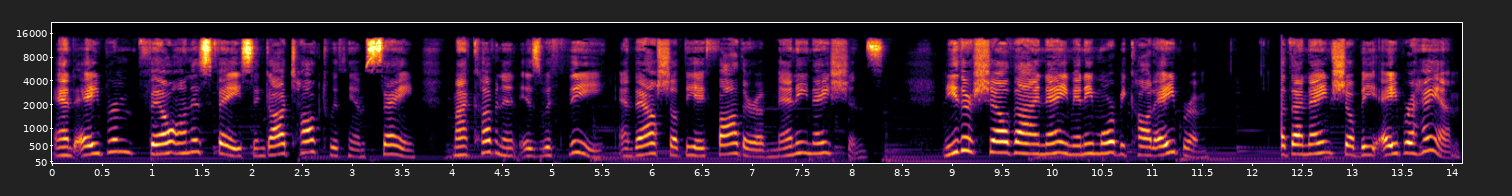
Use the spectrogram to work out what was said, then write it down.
And Abram fell on his face, and God talked with him, saying, My covenant is with thee, and thou shalt be a father of many nations. Neither shall thy name any more be called Abram, but thy name shall be Abraham.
